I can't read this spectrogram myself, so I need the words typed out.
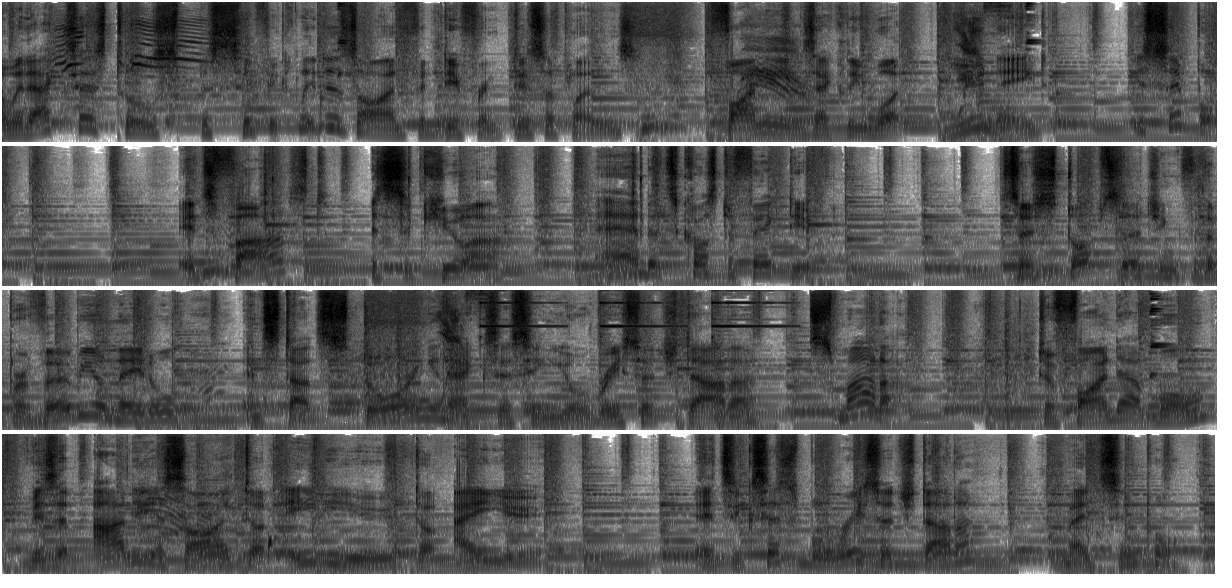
And with access tools specifically designed for different disciplines, finding exactly what you need is simple. It's fast, it's secure, and it's cost effective. So stop searching for the proverbial needle and start storing and accessing your research data smarter. To find out more, visit rdsi.edu.au. It's accessible research data made simple.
